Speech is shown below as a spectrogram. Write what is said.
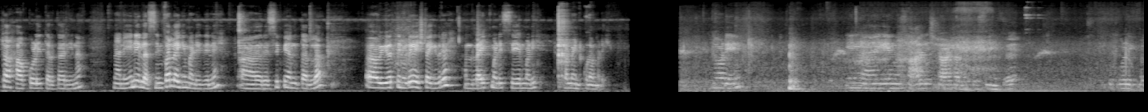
ಇಷ್ಟ ಹಾಕ್ಕೊಳ್ಳಿ ತರಕಾರಿನ. ನಾನು ಏನಿಲ್ಲ ಆಗಿ ಮಾಡಿದ್ದೇನೆ. ರೆಸಿಪಿ ಅಂತಲ್ಲ. ಇವತ್ತಿನ ವಿಡಿಯೋ ಇಷ್ಟ ಆಗಿದ್ರೆ ಒಂದು ಲೈಕ್ ಮಾಡಿ ಶೇರ್ ಮಾಡಿ ಕಮೆಂಟ್ ಕೂಡ ಮಾಡಿ. ನೋಡಿ, ಇನ್ನು ಏನು ಸಾಲಿ ಸ್ಟಾರ್ಟ್ ಆಗುತ್ತೆ ಸ್ನೇಹಿತರೆ. ಕುತ್ಕೊಳ್ಳಿಕ್ಕೆ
